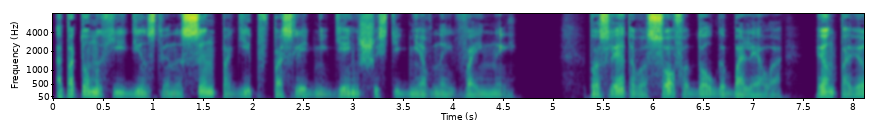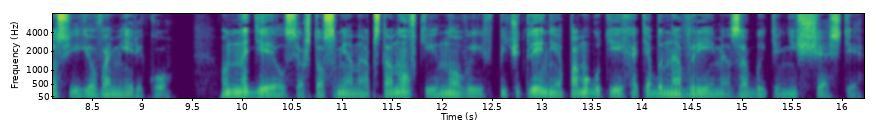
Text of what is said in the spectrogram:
А потом их единственный сын погиб в последний день шестидневной войны. После этого Софа долго болела, и он повез ее в Америку. Он надеялся, что смена обстановки и новые впечатления помогут ей хотя бы на время забыть о несчастье.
